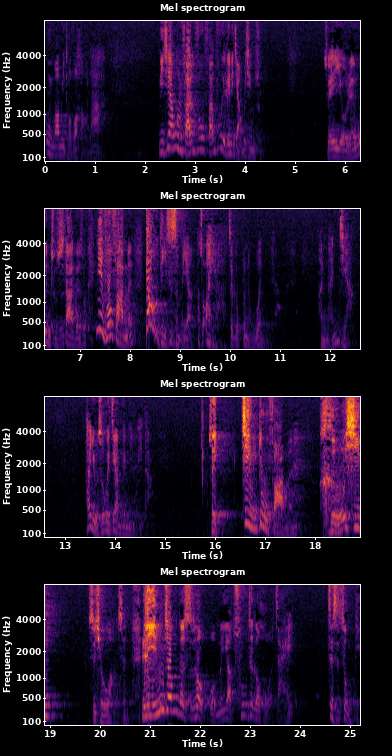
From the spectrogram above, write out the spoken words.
问阿弥陀佛好啦。你现在问凡夫，凡夫也跟你讲不清楚。所以有人问祖师大德说：“念佛法门到底是什么样？”他说：“哎呀，这个不能问的呀，很难讲。”他有时候会这样跟你回答。所以净度法门核心是求往生。临终的时候，我们要出这个火灾，这是重点，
